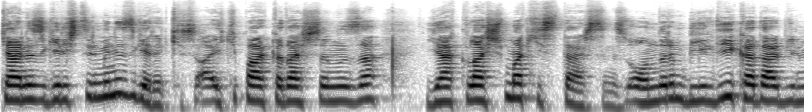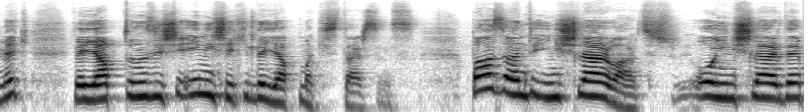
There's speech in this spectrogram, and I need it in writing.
Kendinizi geliştirmeniz gerekir. Ekip arkadaşlarınıza yaklaşmak istersiniz. Onların bildiği kadar bilmek ve yaptığınız işi en iyi şekilde yapmak istersiniz. Bazen de inişler vardır. O inişlerde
